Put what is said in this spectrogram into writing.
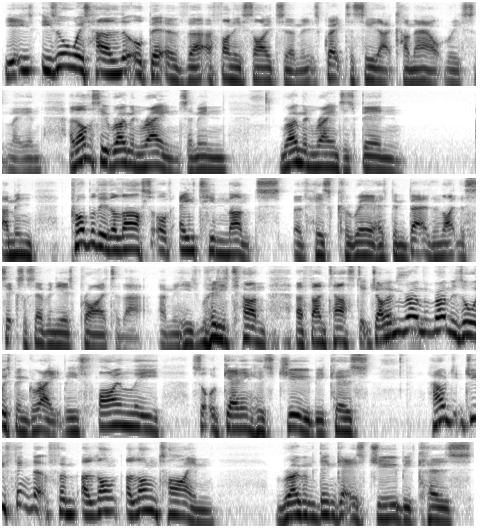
he's, he's always had a little bit of uh, a funny side to him, and it's great to see that come out recently. And and obviously Roman Reigns. I mean, Roman Reigns has been, I mean, probably the last sort of eighteen months of his career has been better than like the six or seven years prior to that. I mean, he's really done a fantastic job. I mean, Roman Roman's always been great, but he's finally sort of getting his due because how do, do you think that for a long a long time Roman didn't get his due because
